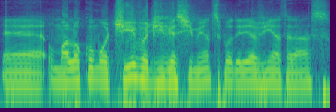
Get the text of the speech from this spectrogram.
é, uma locomotiva de investimentos poderia vir atrás.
